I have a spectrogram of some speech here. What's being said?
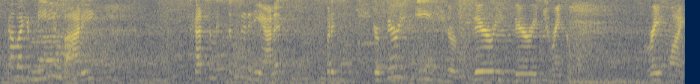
It's got like a medium body. It's got some acidity on it, but it's they're very easy. They're very, very drinkable. Great wine.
